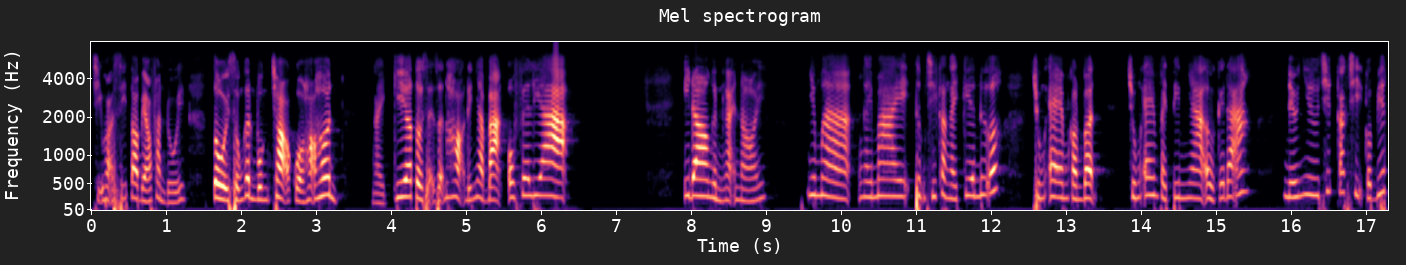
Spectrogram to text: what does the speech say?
Chị họa sĩ to béo phản đối. Tôi sống gần buồng trọ của họ hơn. Ngày kia tôi sẽ dẫn họ đến nhà bạn Ophelia. Ido ngần ngại nói. Nhưng mà ngày mai, thậm chí cả ngày kia nữa, chúng em còn bận. Chúng em phải tìm nhà ở cái đã. Nếu như chiếc các chị có biết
